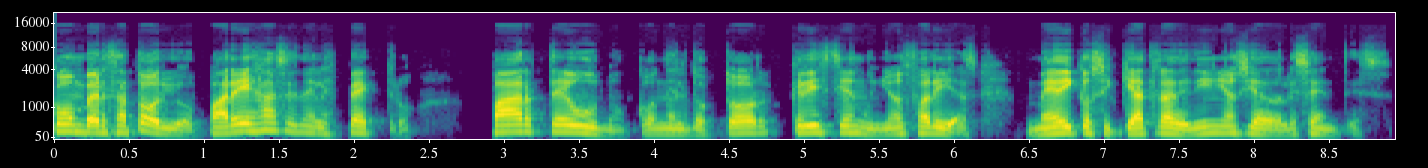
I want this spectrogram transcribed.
Conversatorio, Parejas en el Espectro, parte 1, con el doctor Cristian Muñoz Farías, médico psiquiatra de niños y adolescentes.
